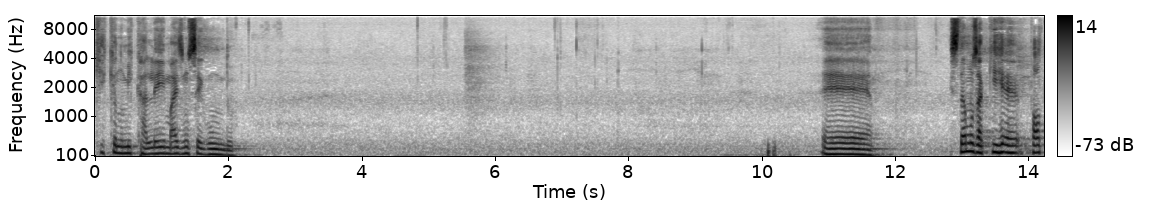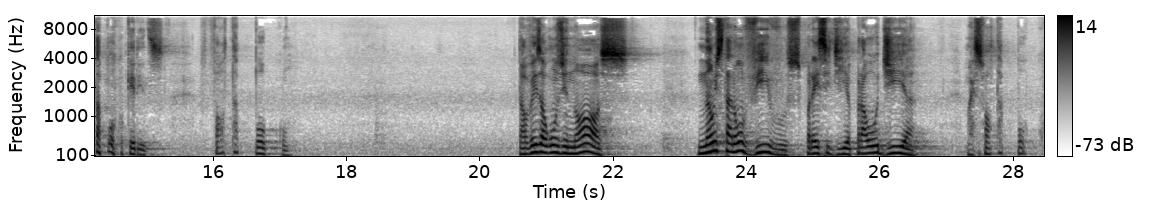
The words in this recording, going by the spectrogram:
que, que eu não me calei mais um segundo? É, estamos aqui, é, falta pouco, queridos. Falta pouco. Talvez alguns de nós não estarão vivos para esse dia, para o dia, mas falta pouco,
